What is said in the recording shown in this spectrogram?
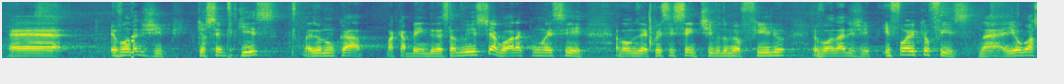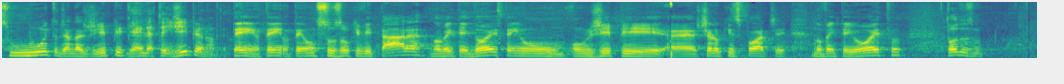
É, eu vou andar de Jeep, que eu sempre quis, mas eu nunca acabei endereçando isso e agora com esse, vamos dizer, com esse incentivo do meu filho, eu vou andar de Jeep. E foi o que eu fiz, né? E eu gosto muito de andar de Jeep. E ainda tem Jeep ou não? Tenho, tenho. Tenho um Suzuki Vitara 92, tenho um, um Jeep é, Cherokee Sport 98, todos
